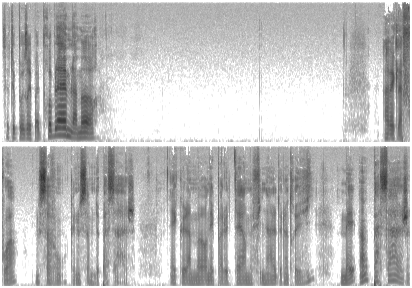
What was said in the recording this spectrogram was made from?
ça te poserait pas de problème, la mort. Avec la foi, nous savons que nous sommes de passage et que la mort n'est pas le terme final de notre vie, mais un passage,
